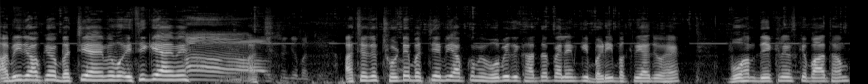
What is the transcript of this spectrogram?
अभी जो आपके बच्चे आए हुए वो इसी के आए हुए हैं? बच्चे। अच्छा जो छोटे बच्चे भी आपको मैं वो भी दिखाता हूँ पहले इनकी बड़ी बकरियाँ जो है वो हम देख लें उसके बाद हम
